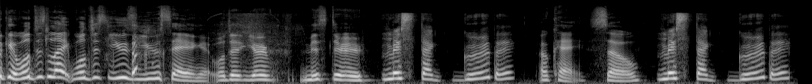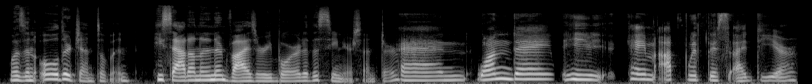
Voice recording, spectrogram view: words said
okay, we'll just like we'll just use you saying it. We'll just you're Mr. Mr. Goebel. Okay, so Mr. Goebel. was an older gentleman. He sat on an advisory board at the senior center. And one day he came up with this idea.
